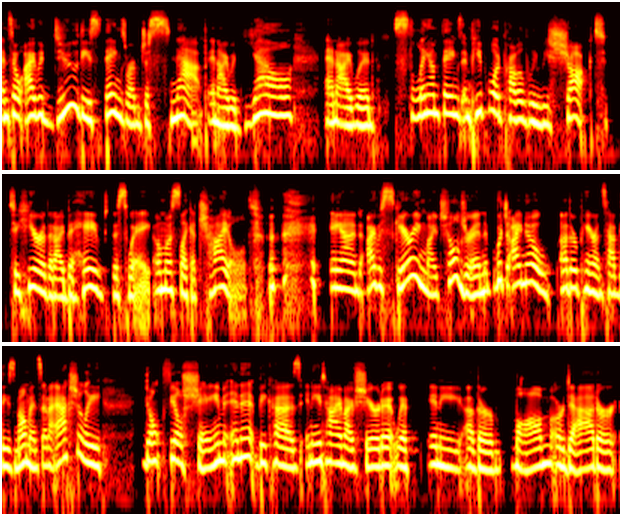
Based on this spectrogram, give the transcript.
And so I would do these things where I would just snap and I would yell and I would slam things, and people would probably be shocked to hear that I behaved this way, almost like a child. and I was scaring my children, which I know other parents have these moments. And I actually don't feel shame in it because anytime I've shared it with any other mom or dad or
